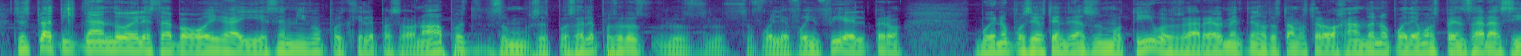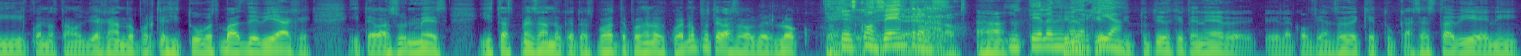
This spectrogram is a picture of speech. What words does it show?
Entonces platicando, él estaba, oiga, y ese amigo, pues, ¿qué le pasó? No, pues su, su esposa le puso los, los- los- fue, le fue infiel, pero bueno, pues ellos tendrían sus motivos. O sea, realmente nosotros estamos trabajando y no podemos pensar así cuando estamos viajando, porque si tú vas de viaje y te vas un mes y estás pensando que tu esposa te pone los cuernos, pues te vas a volver loco. Te desconcentras. Claro. Ajá. No tiene la misma Tienes energía. tú tienes que tener eh, la confianza de que tu casa está bien y,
